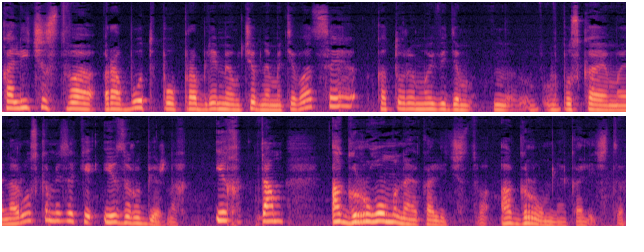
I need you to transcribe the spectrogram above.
количество работ по проблеме учебной мотивации, которые мы видим выпускаемые на русском языке и зарубежных. Их там огромное количество, огромное количество.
